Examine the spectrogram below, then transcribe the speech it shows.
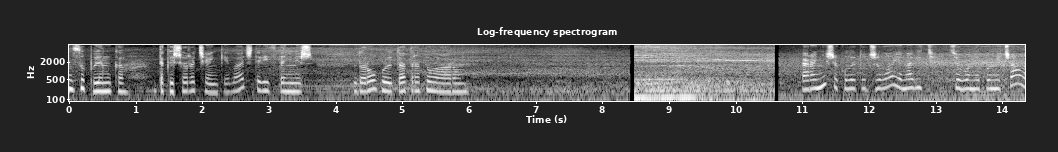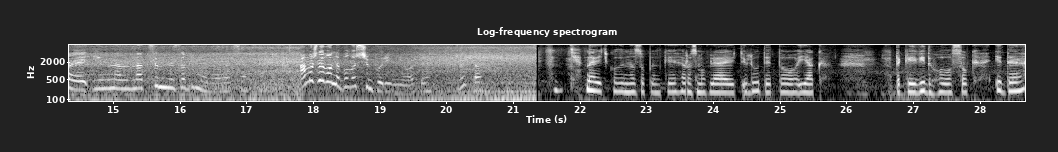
зупинка. Такий широченький, бачите, відстань між дорогою та тротуаром. Раніше, коли тут жила, я навіть цього не помічала і над цим не задумувалася. А можливо, не було з чим порівнювати. Ну так. Навіть коли на зупинки розмовляють люди, то як такий відголосок іде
